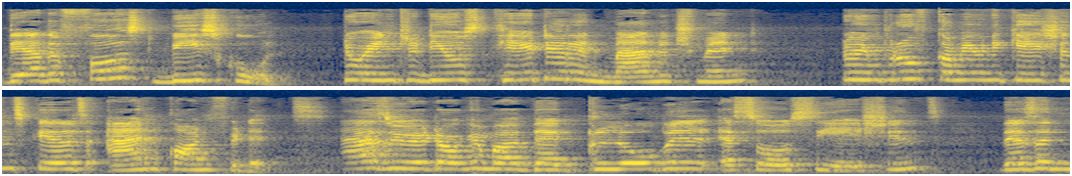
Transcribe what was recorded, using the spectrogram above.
They are the first b school to introduce theater and management to improve communication skills and confidence. As we were talking about their global associations there's a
